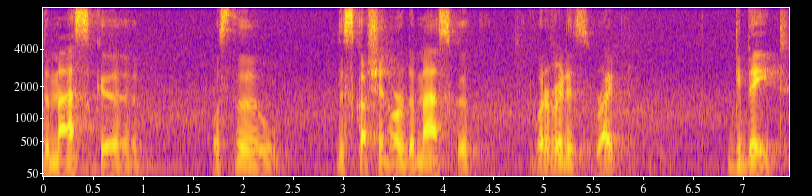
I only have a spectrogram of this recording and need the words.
the mask. Uh, what's the discussion or the mask? Uh, whatever it is, right? Debate.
